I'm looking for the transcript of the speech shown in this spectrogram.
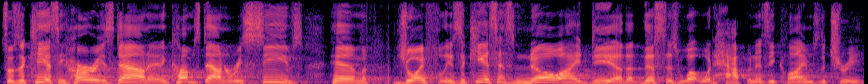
So Zacchaeus, he hurries down and he comes down and receives him joyfully. Zacchaeus has no idea that this is what would happen as he climbs the tree.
